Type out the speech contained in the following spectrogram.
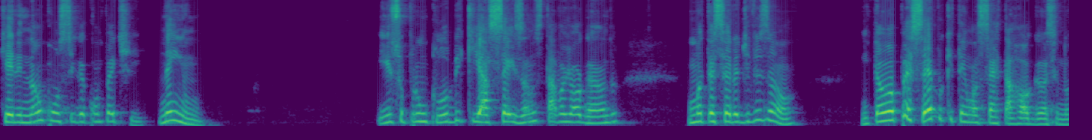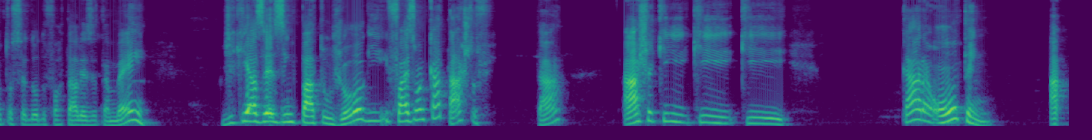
que ele não consiga competir. Nenhum. Isso para um clube que há seis anos estava jogando uma terceira divisão. Então eu percebo que tem uma certa arrogância no torcedor do Fortaleza também, de que às vezes empata o jogo e faz uma catástrofe, tá? Acha que, que, que... cara, ontem a,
